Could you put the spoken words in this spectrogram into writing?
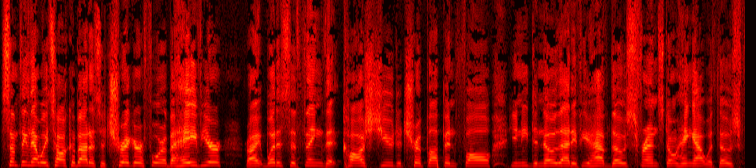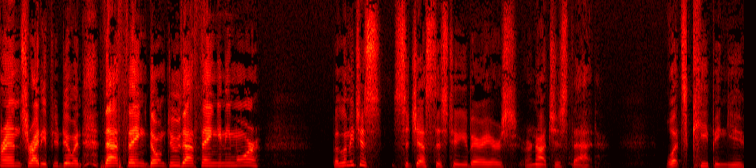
something that we talk about as a trigger for a behavior, right? What is the thing that caused you to trip up and fall? You need to know that if you have those friends, don't hang out with those friends, right? If you're doing that thing, don't do that thing anymore. But let me just suggest this to you barriers are not just that. What's keeping you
